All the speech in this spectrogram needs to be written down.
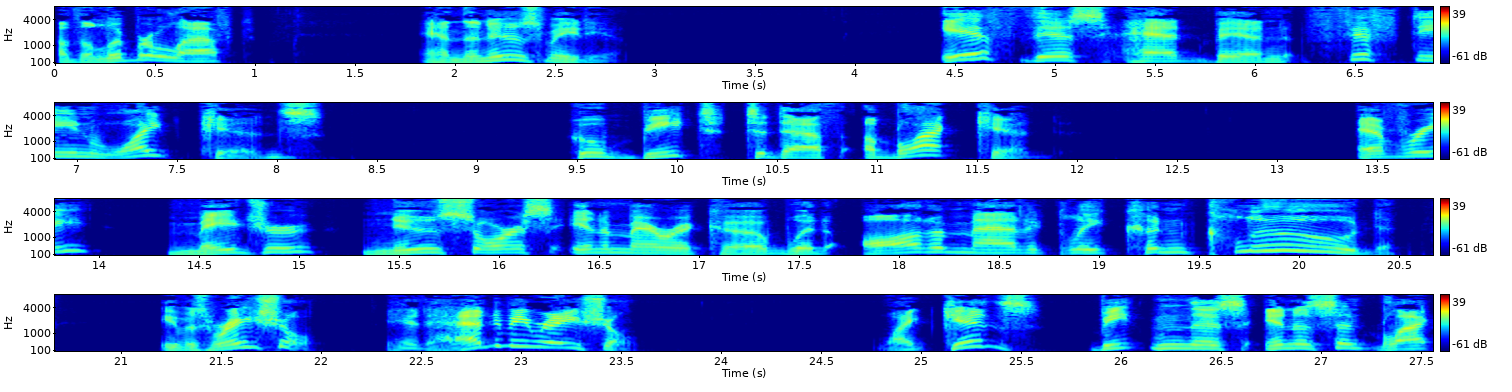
of the liberal left and the news media. If this had been 15 white kids who beat to death a black kid, every major news source in America would automatically conclude it was racial. It had to be racial. White kids beaten this innocent black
